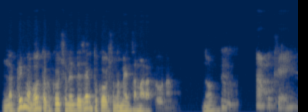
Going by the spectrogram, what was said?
la prima volta che ho corso nel deserto ho corso una mezza maratona no? Mm. Ah, ok.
